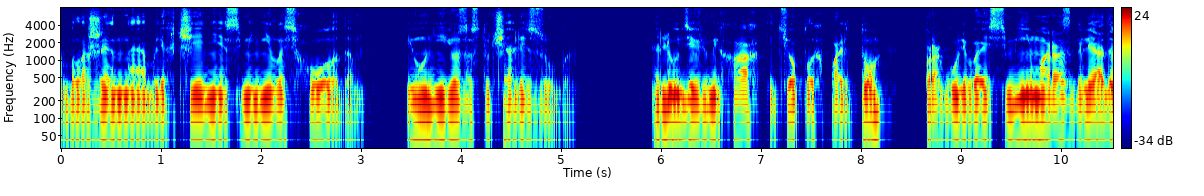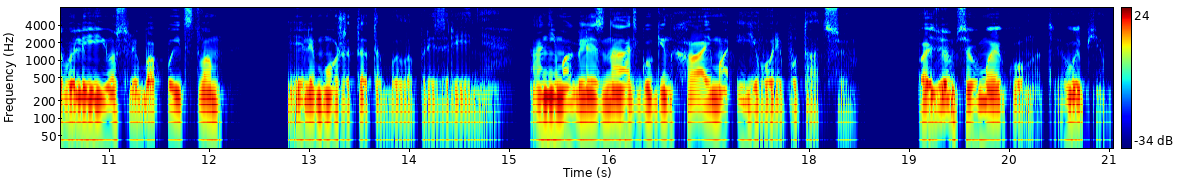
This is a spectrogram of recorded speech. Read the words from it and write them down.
Блаженное облегчение сменилось холодом, и у нее застучали зубы. Люди в мехах и теплых пальто, прогуливаясь мимо, разглядывали ее с любопытством, или, может, это было презрение. Они могли знать Гугенхайма и его репутацию. «Пойдемте в мои комнаты, выпьем.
